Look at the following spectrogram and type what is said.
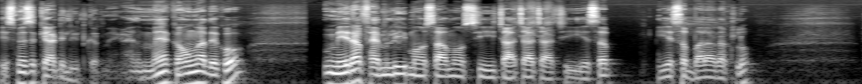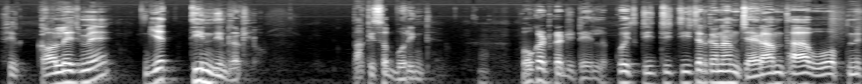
इसमें से क्या डिलीट करने का मैं कहूँगा देखो मेरा फैमिली मौसा मौसी चाचा चाची ये सब ये सब वाला रख लो। फिर कॉलेज में ये तीन दिन रख लो। बाकी सब बोरिंग थे। फोकट का डिटेल। कोई टी, टी, टीचर का नाम जयराम था वो अपने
